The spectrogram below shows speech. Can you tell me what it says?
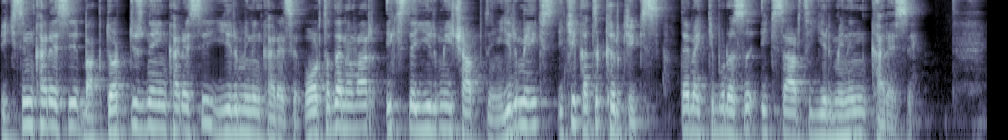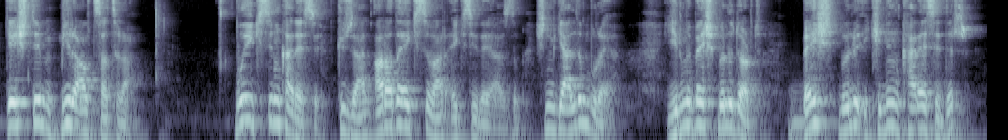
x'in karesi bak 400 neyin karesi 20'nin karesi. Ortada ne var? x ile 20'yi çarptın 20x 2 katı 40x. Demek ki burası x artı 20'nin karesi. Geçtim bir alt satıra. Bu x'in karesi. Güzel. Arada eksi var. Eksiyi de yazdım. Şimdi geldim buraya. 25 bölü 4. 5 bölü 2'nin karesidir.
